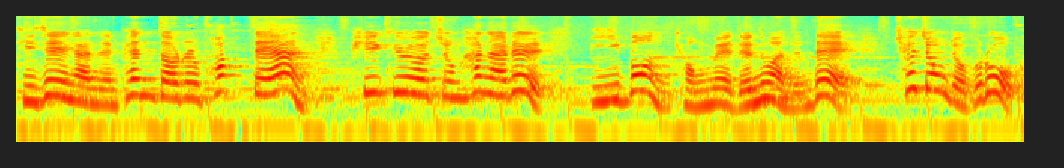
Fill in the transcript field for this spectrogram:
DJing하는 팬더를 확대한 피규어 중 하나를 이번 경매에 내놓았는데 최종적으로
